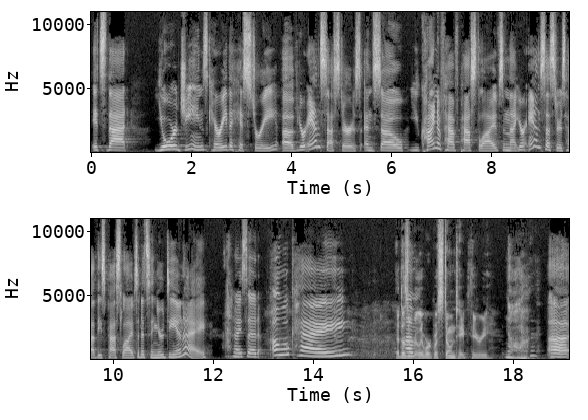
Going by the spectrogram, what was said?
It's that your genes carry the history of your ancestors. And so you kind of have past lives and that your ancestors had these past lives and it's in your DNA. And I said, Oh, okay. That Um, doesn't really work with stone tape theory. No. Uh,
